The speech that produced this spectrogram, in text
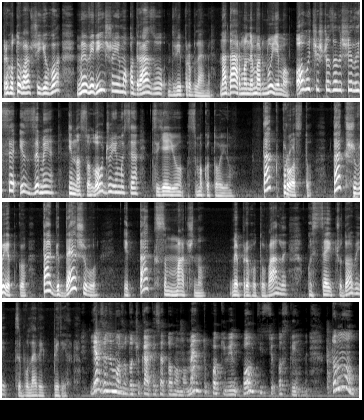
Приготувавши його, ми вирішуємо одразу дві проблеми. Надармо не марнуємо овочі, що залишилися із зими, і насолоджуємося цією смакотою. Так просто, так швидко, так дешево і так смачно ми приготували ось цей чудовий цибулевий пиріг. Я вже не можу дочекатися того моменту, поки він повністю остигне. Тому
